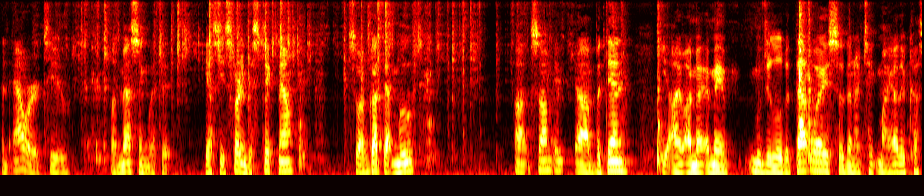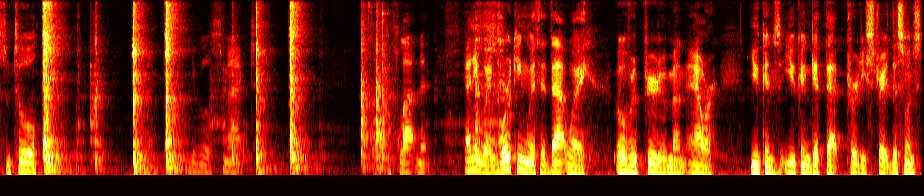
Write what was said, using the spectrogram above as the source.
an hour or two of messing with it. Yeah, see, it's starting to stick now. So I've got that moved uh, some, uh, but then yeah, I, I, may, I may have moved it a little bit that way. So then I take my other custom tool, give it a little smack to, to flatten it. Anyway, working with it that way over a period of about an hour, you can you can get that pretty straight. This one's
